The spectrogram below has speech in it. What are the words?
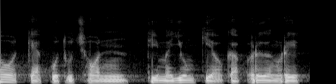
โทษแก่ปุถุชนที่มายุ่งเกี่ยวกับเรื่องฤทธิ์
